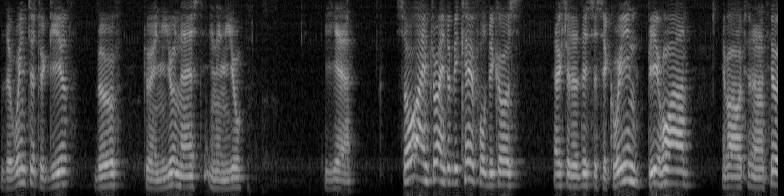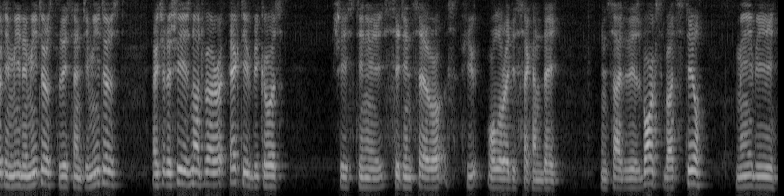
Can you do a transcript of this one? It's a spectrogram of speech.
the winter to give birth to a new nest in a new year. So I'm trying to be careful because actually this is a queen, one, about uh, 30 millimeters, 3 centimeters. Actually she is not very active because she's sitting several, few, already second day inside this box, but still maybe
